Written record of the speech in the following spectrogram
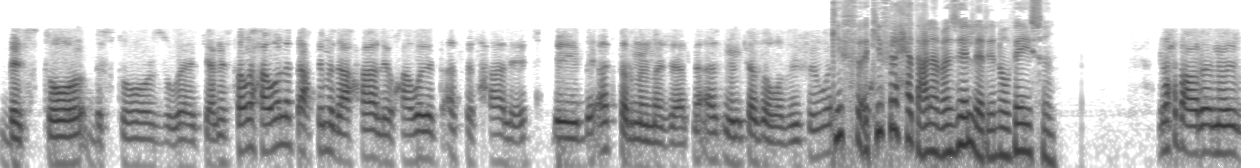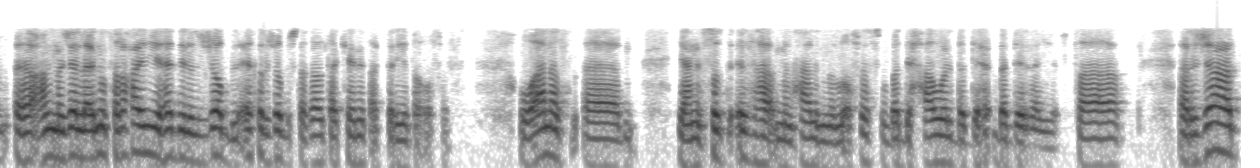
بال store بال stores وهيك يعني سوي حاولت أعتمد على حالي وحاولت أسس حالي باكثر من مجال نقلت من كذا وظيفة. كيف كيف رحت على مجال ال renovation؟ رحت على على المجال لأنه صراحة هي هذه ال job الآخر job اشتغلتها كانت اكثريتها office. وأنا يعني صرت أزهق من حالي من ال office وبدي أحاول بدي بدي أغير. ف رجعت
